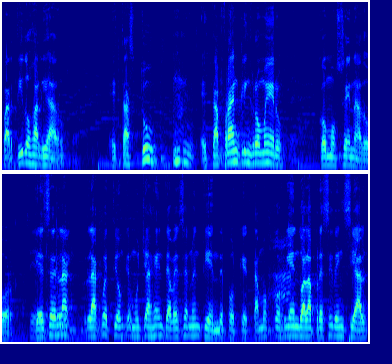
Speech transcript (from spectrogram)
partidos aliados estás tú, está Franklin Romero como senador. Que esa es la, la cuestión que mucha gente a veces no entiende porque estamos Ah. corriendo a la presidencial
